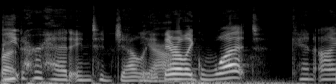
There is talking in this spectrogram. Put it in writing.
But Beat her head into jelly. Yeah. They were like, what can I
